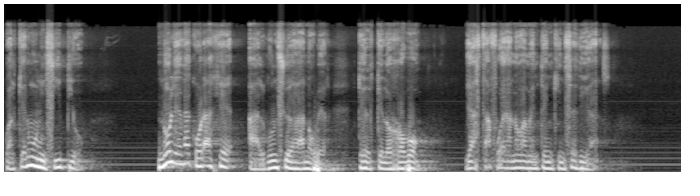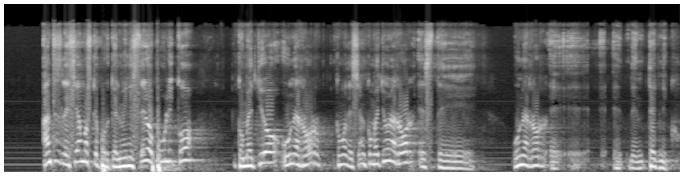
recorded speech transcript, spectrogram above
cualquier municipio, no le da coraje a algún ciudadano ver que el que lo robó ya está fuera nuevamente en 15 días. Antes le decíamos que porque el Ministerio Público cometió un error, como decían, cometió un error, este, un error eh, eh, eh, técnico.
